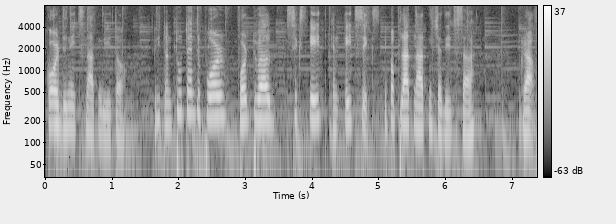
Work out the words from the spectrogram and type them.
coordinates natin dito. So, itong 224, 412, 68, and 86. Ipa-plot natin siya dito sa graph.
